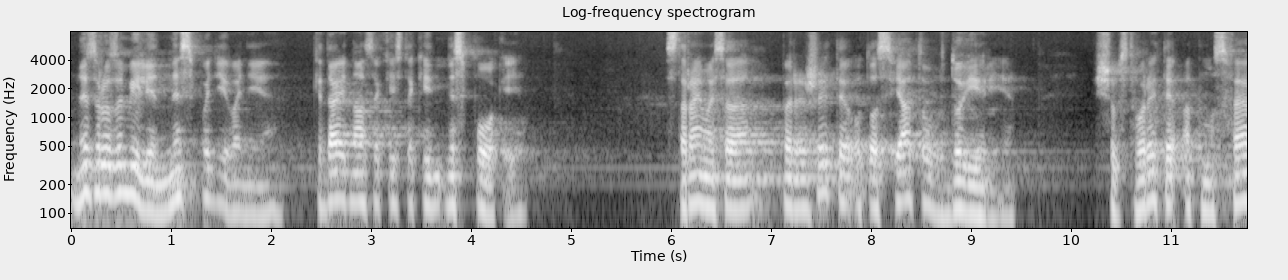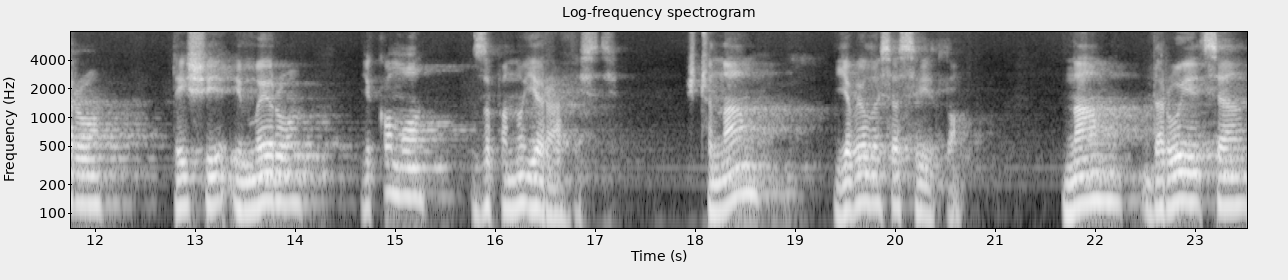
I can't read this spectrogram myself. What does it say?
незрозумілі, несподівані, кидають нас якийсь такий неспокій. Стараємося пережити ото свято в довір'ї, щоб створити атмосферу тиші і миру, в якому запанує радість, що нам явилося світло, нам дарується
